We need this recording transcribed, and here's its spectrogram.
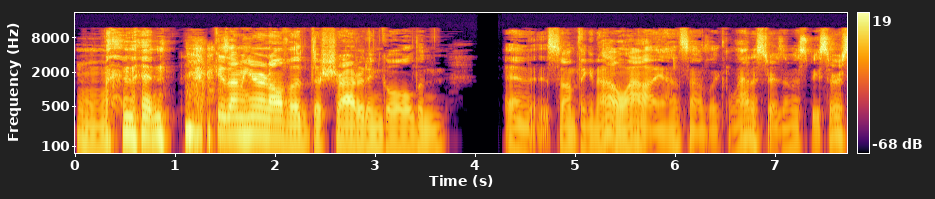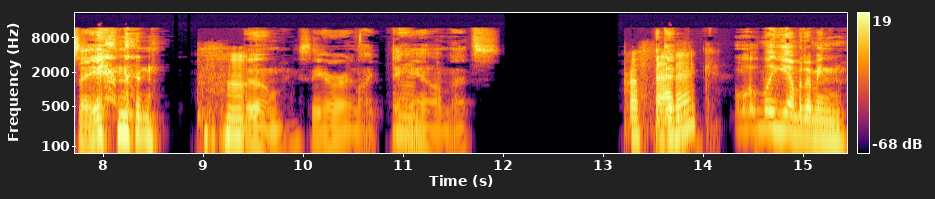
hmm. and then because I'm hearing all the the shrouded in gold, and and so I'm thinking, oh wow, yeah, that sounds like the Lannisters. It must be Cersei, and then Mhm. boom, you see her, and like, Mm. damn, that's Prophetic. well, well, yeah, but I mean,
